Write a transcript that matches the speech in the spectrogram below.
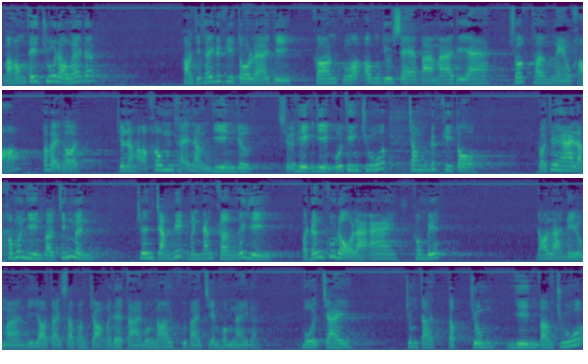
mà không thấy Chúa đâu hết đó. Họ chỉ thấy Đức Kitô là cái gì? Con của ông Giuse bà Maria xuất thân nghèo khó có vậy thôi, cho nên họ không thể nào nhìn được sự hiện diện của Thiên Chúa trong Đức Kitô. Rồi thứ hai là không có nhìn vào chính mình, cho nên chẳng biết mình đang cần cái gì và đấng cứu độ là ai, không biết. Đó là điều mà lý do tại sao con chọn cái đề tài muốn nói với bạn chị em hôm nay đó. Mùa chay, chúng ta tập trung nhìn vào Chúa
